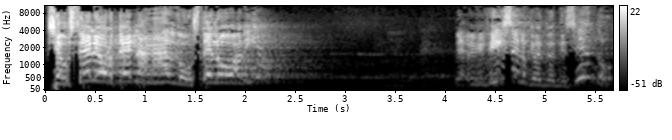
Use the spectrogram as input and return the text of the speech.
si a usted le ordenan algo, ¿usted lo haría? Fíjese lo que le estoy diciendo.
